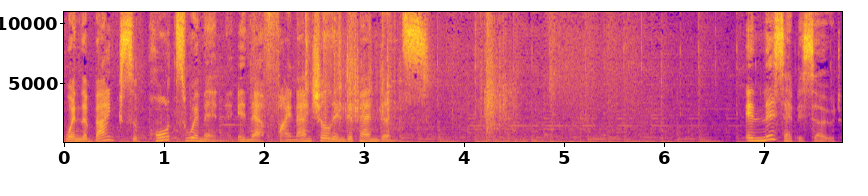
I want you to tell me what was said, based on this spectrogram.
when the bank supports women in their financial independence. In this episode,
